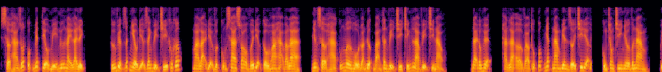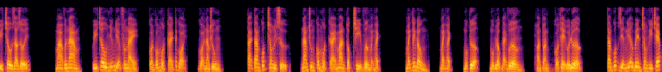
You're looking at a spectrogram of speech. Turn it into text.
sở hà rốt cuộc biết tiểu mỹ nữ này lai lịch. Cứ việc rất nhiều địa danh vị trí không khớp, mà lại địa vực cũng xa so với địa cầu hoa hạ bao la, nhưng sở hà cũng mơ hồ đoán được bản thân vị trí chính là vị trí nào. Đại đông huyện hẳn là ở vào thuộc quốc nhất nam biên giới chi địa, cùng trong trí nhớ vân nam, quý châu giao giới. Mà vân nam, quý châu những địa phương này, còn có một cái cách gọi gọi nam trung. Tại tam quốc trong lịch sử, nam trung có một cái man tộc tri vương mạnh hạch mạnh thanh đồng, mạnh hạch một tượng một lộc đại vương, hoàn toàn có thể đối được. Tam quốc diện nghĩa bên trong ghi chép,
